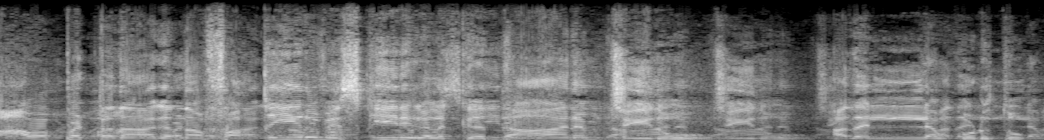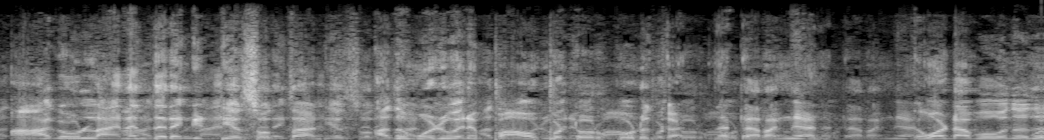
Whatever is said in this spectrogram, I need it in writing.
പാവപ്പെട്ടതാകുന്ന ഫക്കീർ മിസ്കീനുകൾക്ക് ദാനം ചെയ്തു. അതെല്ലാം കൊടുത്തു. ആകെയുള്ള അനന്തരം കിട്ടിയ സ്വത്താണ്. അത് മുഴുവനും പാവപ്പെട്ടവർക്ക് കൊടുക്കാൻ എന്നിട്ട് ഇറങ്ങാൻ. എങ്ങോട്ടാ പോകുന്നത്?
